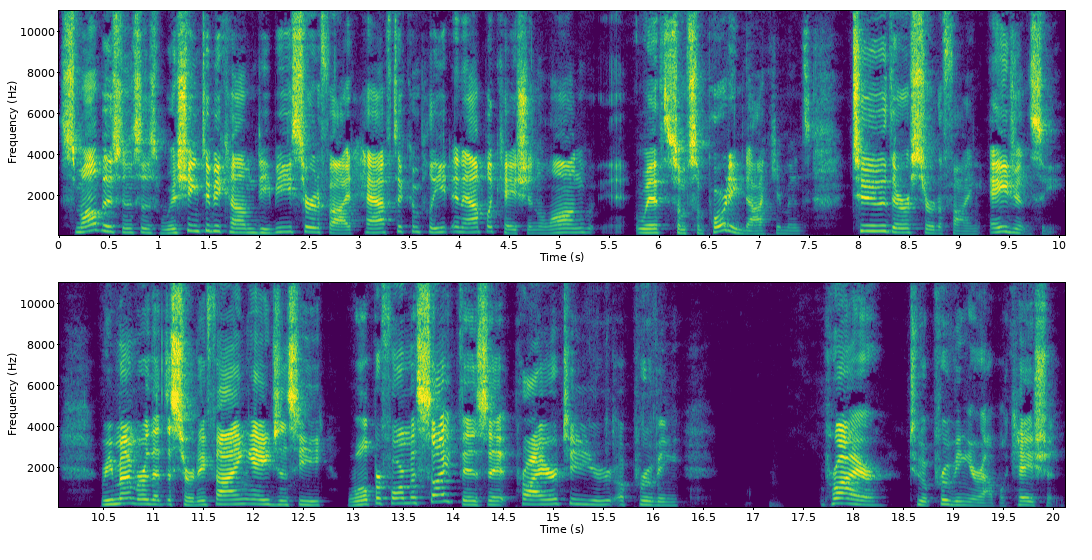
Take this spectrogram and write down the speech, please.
Small businesses wishing to become DBE certified have to complete an application along with some supporting documents to their certifying agency. Remember that the certifying agency will perform a site visit prior to your approving prior to approving your application.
